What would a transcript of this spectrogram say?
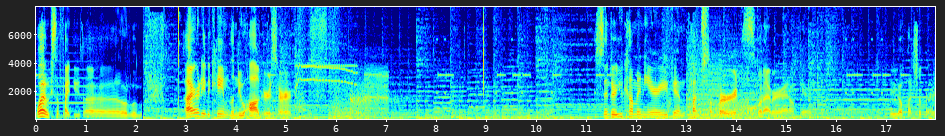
Why we still fight these? Uh, I already became the new augur, sir. Cinder, you come in here, you can punch some birds. Whatever, I don't care. You go punch the bird.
